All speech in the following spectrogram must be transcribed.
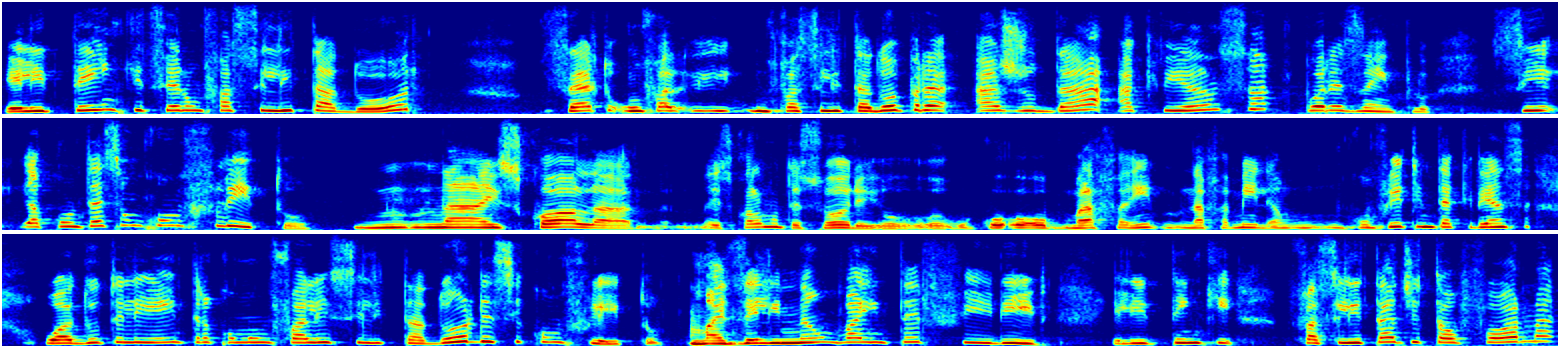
Ele tem que ser um facilitador certo? Um, um facilitador para ajudar a criança, por exemplo, se acontece um conflito na escola, na escola Montessori ou, ou, ou na, na, família, um conflito entre a criança, o adulto ele entra como um facilitador desse conflito, mas ele não vai interferir. Ele tem que facilitar de tal forma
